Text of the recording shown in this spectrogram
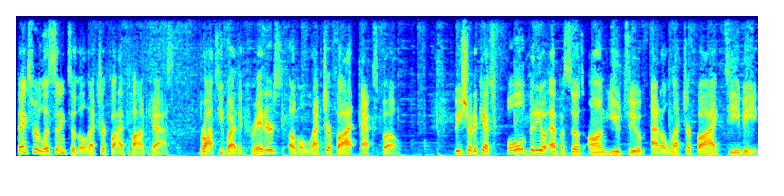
Thanks for listening to the Electrify podcast, brought to you by the creators of Electrify Expo. Be sure to catch full video episodes on YouTube at Electrify TV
